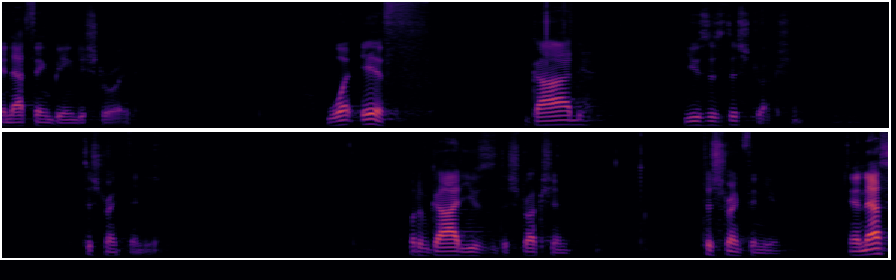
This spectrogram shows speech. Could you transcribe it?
in that thing being destroyed. What if God uses destruction to strengthen you? What if God uses destruction to strengthen you? And that's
